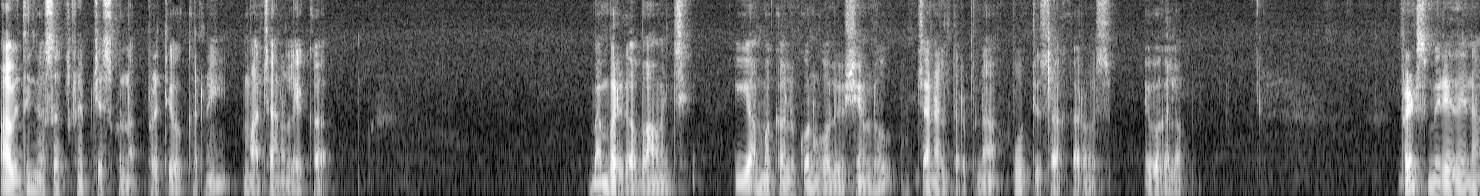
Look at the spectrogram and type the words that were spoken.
ఆ విధంగా సబ్స్క్రైబ్ చేసుకున్న ప్రతి ఒక్కరిని మా ఛానల్ యొక్క మెంబర్గా భావించి ఈ అమ్మకాలు కొనుగోలు విషయంలో ఛానల్ తరపున పూర్తి సహకారం ఇవ్వగలం. ఫ్రెండ్స్ మీరు ఏదైనా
